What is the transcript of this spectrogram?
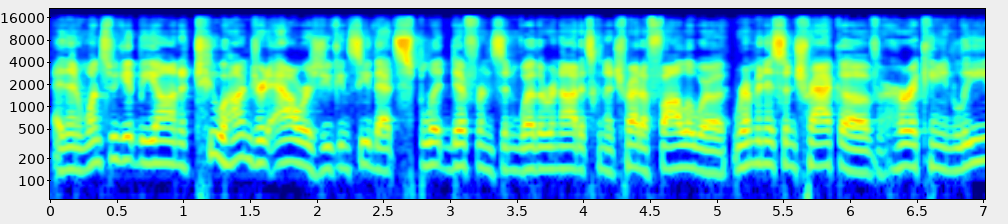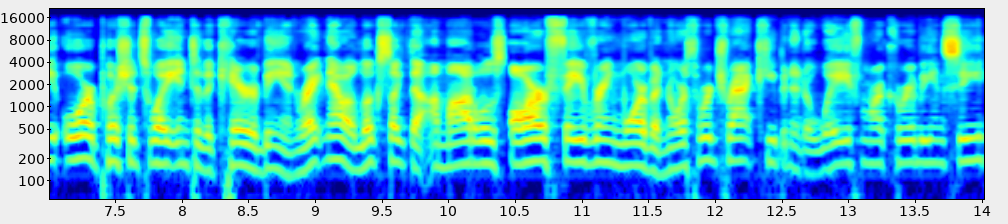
And then once we get beyond 200 hours, you can see that split difference in whether or not it's going to try to follow a reminiscent track of Hurricane Lee or push its way into the Caribbean. Right now, it looks like the models are favoring more of a northward track, keeping it away from our Caribbean Sea.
